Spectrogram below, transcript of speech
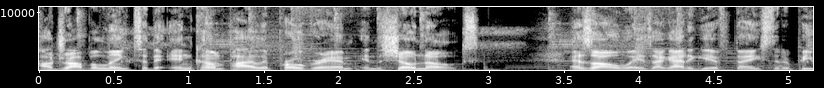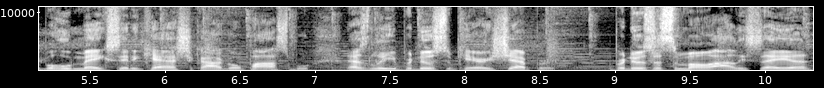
I'll drop a link to the Income Pilot program in the show notes. As always, I got to give thanks to the people who make CityCast Chicago possible. That's lead producer Carrie Shepard, producer Simone Alicea,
